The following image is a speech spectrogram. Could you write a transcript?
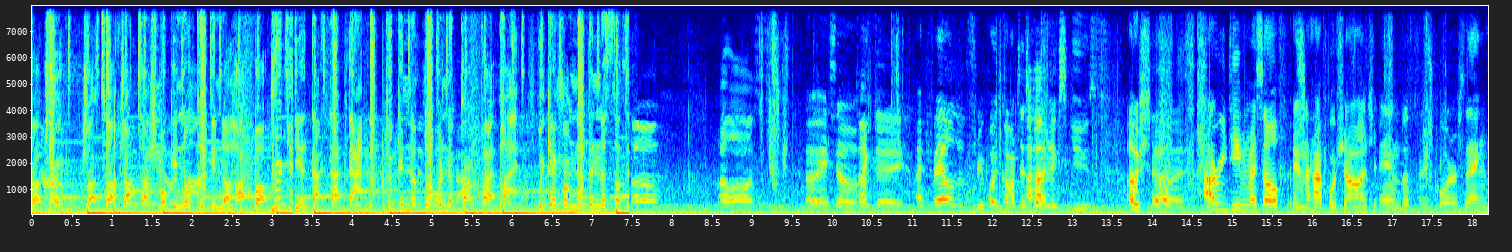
Raindrop, drop top, drop top, smoking, no cooking, the hot pot. Yeah, that, that, that. Cooking up dope in the crock pot, pot. We came from nothing to something. Oh, I lost. Okay, so I, day. I failed the three-point contest. I but- have an excuse. Oh shut up. I redeemed myself in the half court challenge and the three quarters thing.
